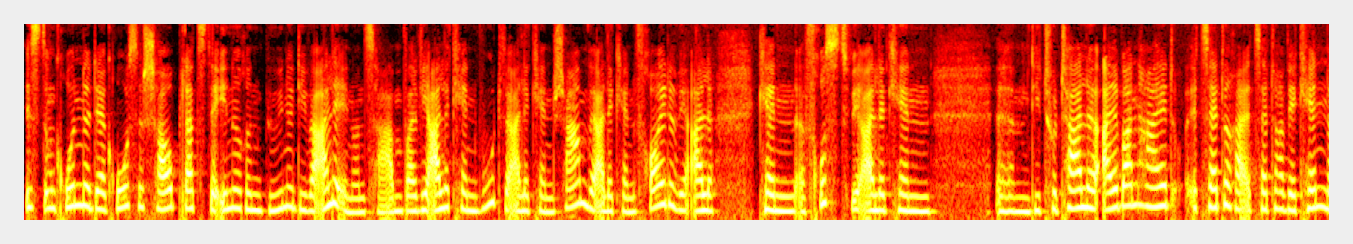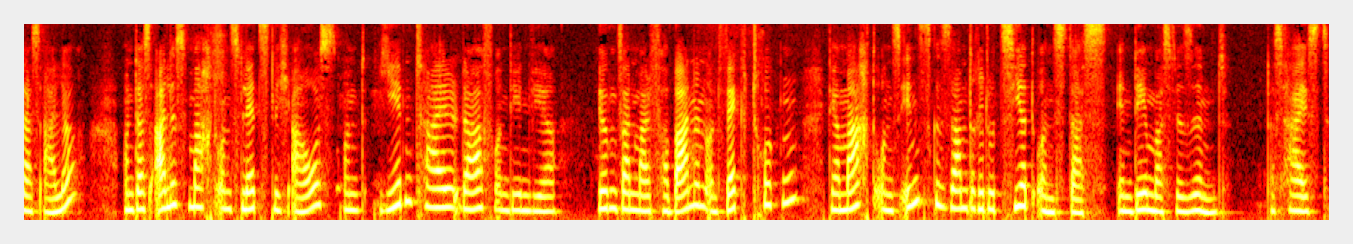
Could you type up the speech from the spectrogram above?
ist im Grunde der große Schauplatz der inneren Bühne, die wir alle in uns haben, weil wir alle kennen Wut, wir alle kennen Scham, wir alle kennen Freude, wir alle kennen äh, Frust, wir alle kennen ähm, die totale Albernheit etc. etc. Wir kennen das alle und das alles macht uns letztlich aus und jeden Teil davon, den wir irgendwann mal verbannen und wegdrücken, der macht uns insgesamt, reduziert uns das in dem, was wir sind. Das heißt,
